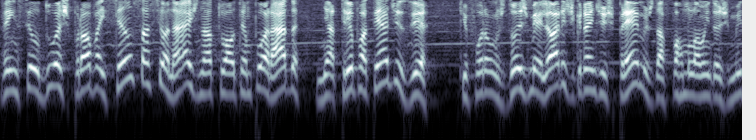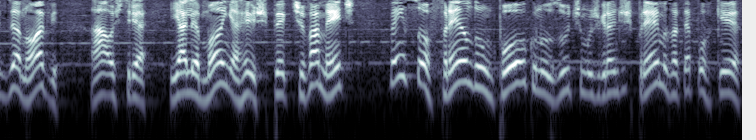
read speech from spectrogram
venceu duas provas sensacionais na atual temporada. Me atrevo até a dizer que foram os dois melhores grandes prêmios da Fórmula 1 em 2019, Áustria e Alemanha, respectivamente vem sofrendo um pouco nos últimos grandes prêmios, até porque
